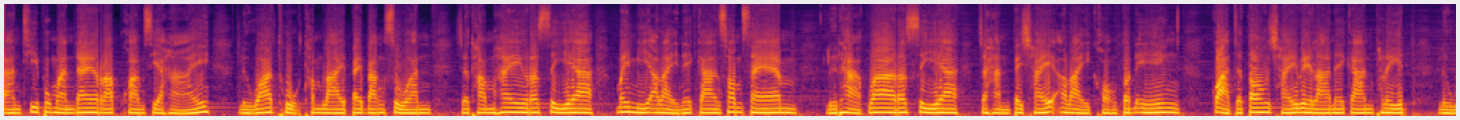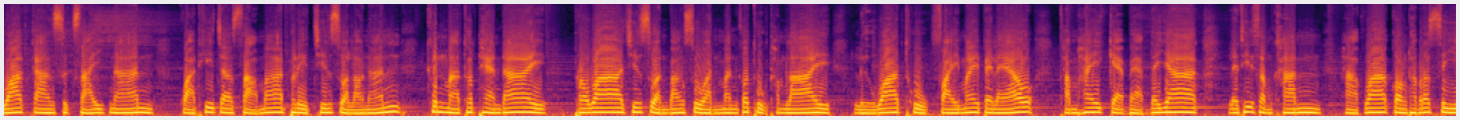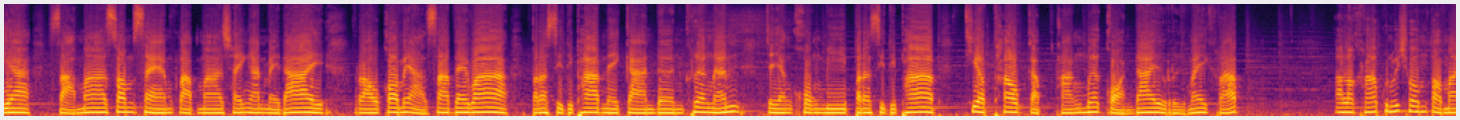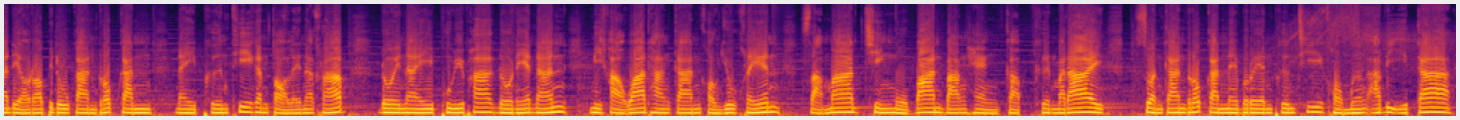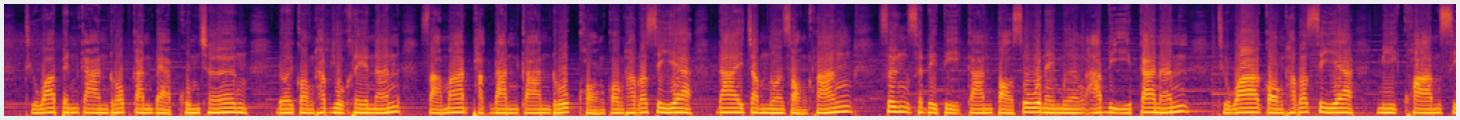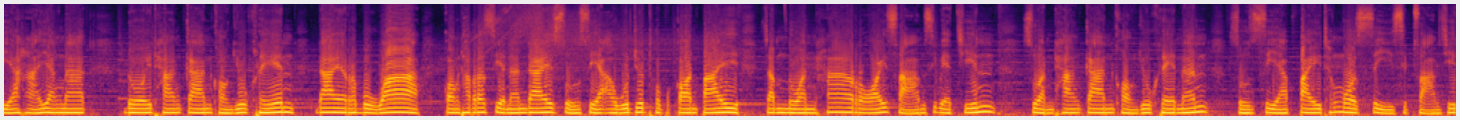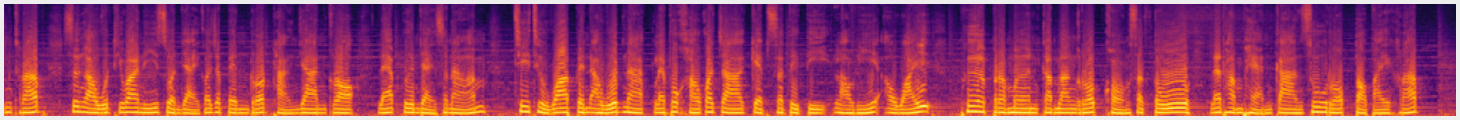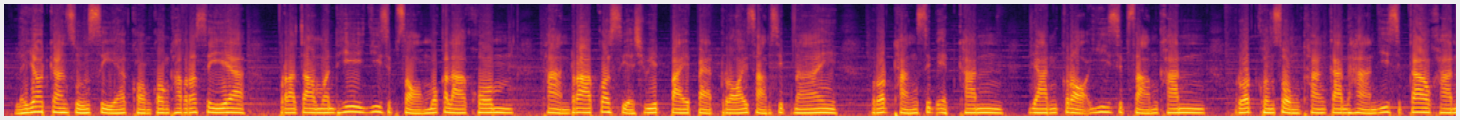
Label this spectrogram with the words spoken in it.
การที่พวกมันได้รับความเสียหาย หรือว่าถูกทำลายไปบางส่วน จะทำให้รัสเซียไม่มีอะไหล่ในการซ่อมแซม หรือหากว่ารัสเซียจะหันไปใช้อะไหล่ของตนเองกว่าจจะต้องใช้เวลาในการผลิต หรือว่าการศึกษาอีกนานกว่าที่จะสามารถผลิตชิ้นส่วนเหล่านั้นขึ้นมาทดแทนได้ เพราะว่าชิ้นส่วนบางส่วนมันก็ถูกทำลาย หรือว่าถูกไฟไหม้ไปแล้วทำให้แกะแบบได้ยาก และที่สำคัญ หากว่ากองทัพรัสเซียสามารถซ่อมแซมกลับมาใช้งานใหม่ได้ เราก็ไม่อาจทราบได้ว่าประสิทธิภาพในการเดินเครื่องนั้น จะยังคงมีประสิทธิภาพเทียบเท่ากับครั้งเมื่อก่อนได้หรือไม่ครับ เอาละครับคุณผู้ชมต่อมาเดี๋ยวเราไปดูการรบกันในพื้นที่กันต่อเลยนะครับ โดยในภูมิภาคโดเนสนั้น มีข่าวว่าทางการของยูเครน สามารถชิงหมู่บ้านบางแห่งกลับคืนมาได้ ส่วนการรบกันในบริเวณพื้นที่ของเมืองอาบีอิฟกา ถือว่าเป็นการรบกันแบบคุมเชิง โดยกองทัพยูเครนนั้นสามารถผลักดันการรุกของกองทัพรัสเซียได้จำนวน 2 ครั้ง ซึ่งสถิติการต่อสู้ในเมืองอาบีอิฟกานั้น ถือว่ากองทัพรัสเซียมีความเสียหายอย่างหนัก โดยทางการของยูเครนได้ระบุว่ากองทัพรัสเซียนั้นได้สูญเสียอาวุธยุทโธปกรณ์ไปจำนวน 531 ชิ้น ส่วนทางการของยูเครนนั้นสูญเสียไปทั้งหมด 43 ชิ้นครับ ซึ่งอาวุธที่ว่านี้ส่วนใหญ่ก็จะเป็นรถถังยานเกราะ และปืนใหญ่สนาม ที่ถือว่าเป็นอาวุธหนัก และพวกเขาก็จะเก็บสถิติเหล่านี้เอาไว้ เพื่อประเมินกำลังรบของศัตรูและทำแผนการสู้รบต่อไปครับ และยอดการสูญเสียของกองทัพรัสเซีย ประจำวันที่ 22 มกราคมฐานราบก็เสียชีวิตไป 830 นาย รถถัง 11 คัน ยานเกราะ 23 คัน รถขนส่งทางการทหาร 29 คัน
